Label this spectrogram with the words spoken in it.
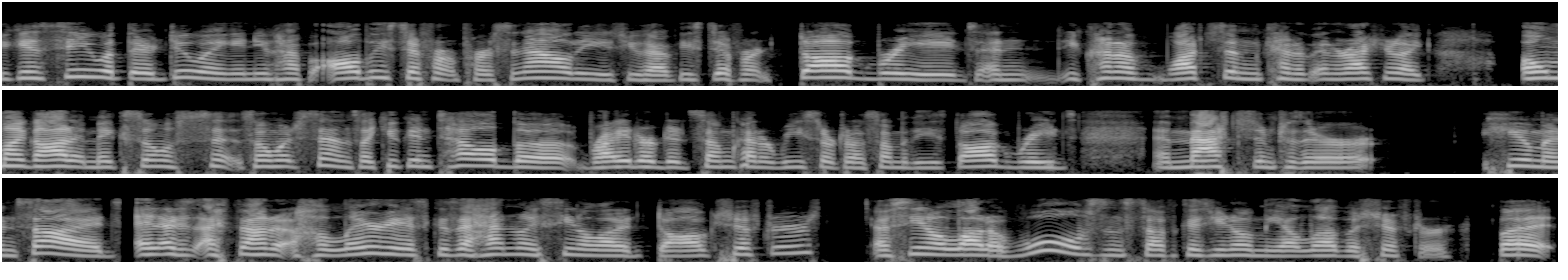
you can see what they're doing and you have all these different personalities you have these different dog breeds and you kind of watch them kind of interact and you're like oh my god it makes so so much sense like you can tell the writer did some kind of research on some of these dog breeds and matched them to their human sides. And I just I found it hilarious because I hadn't really seen a lot of dog shifters. I've seen a lot of wolves and stuff because you know me, I love a shifter. But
